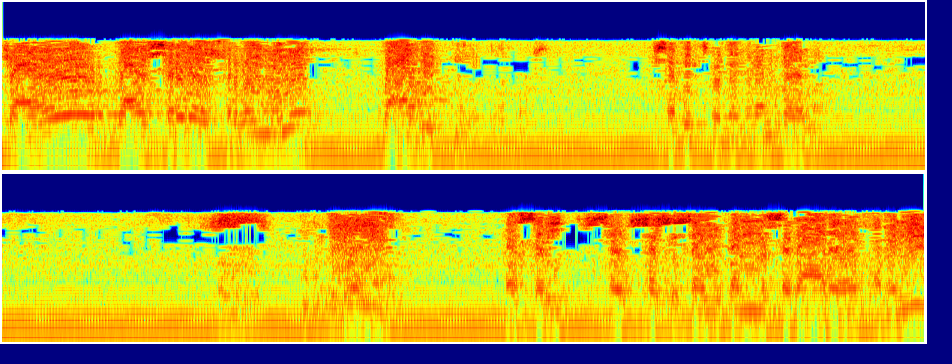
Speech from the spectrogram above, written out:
चाहो गाय सर्व सर्व मैंने बहा देती है सभी ना। शरीर शस्य संपन्न सदा रहे धरनी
